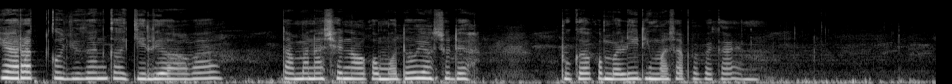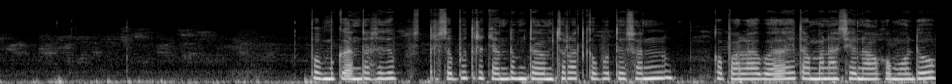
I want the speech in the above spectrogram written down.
Syarat kunjungan ke Gililawa, Taman Nasional Komodo yang sudah buka kembali di masa PPKM. Pembukaan tersebut, tersebut tercantum dalam surat keputusan Kepala Balai Taman Nasional Komodo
